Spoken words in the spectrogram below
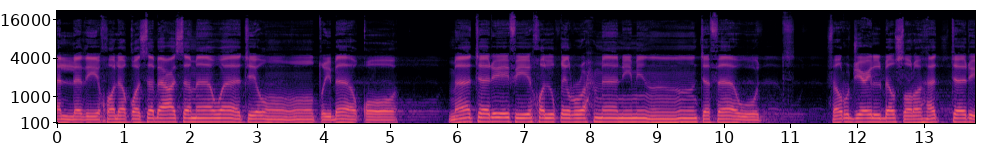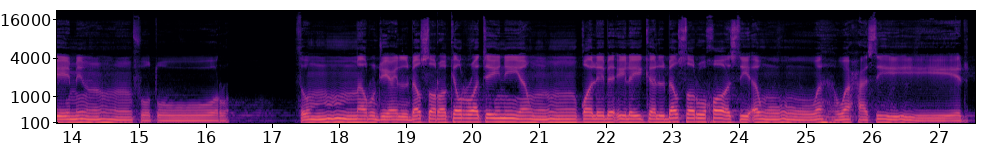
الذي خلق سبع سماوات طباقا. ما تري في خلق الرحمن من تفاوت. فارجع البصر هل تري من فطور. ثم ارجع البصر كرتين ينقلب إليك البصر خاسئا وهو حسير.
